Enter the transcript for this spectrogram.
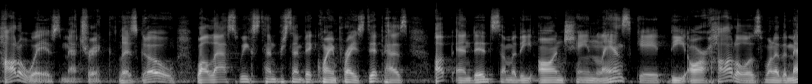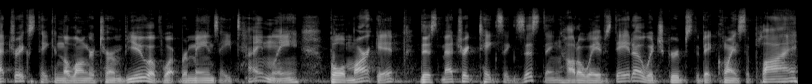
HODL waves metric. Let's go. While last week's 10% Bitcoin price dip has upended some of the on-chain landscape, the R HODL is one of the metrics taking the longer-term view of what remains a timely bull market. This metric takes existing HODL Waves data, which groups the Bitcoin supply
